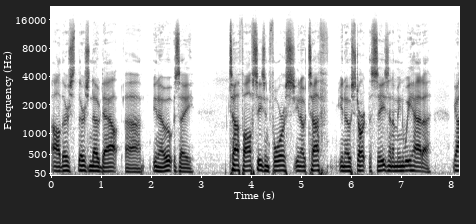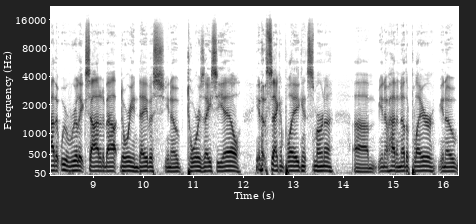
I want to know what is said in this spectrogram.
Oh, there's there's no doubt. Uh, you know, it was a tough off season for us. You know, tough you know start the season. I mean, we had a guy that we were really excited about, Dorian Davis, you know, tore his ACL, you know, the second play against Smyrna. Um, you know, had another player, you know,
